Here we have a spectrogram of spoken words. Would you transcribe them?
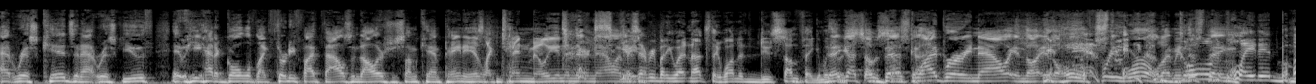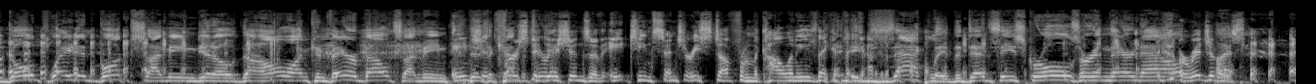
at-risk kids and at-risk youth. It- he had a goal of like thirty-five thousand dollars for some campaign. He has like ten million in there now. I Yes, mean, everybody went nuts. They wanted to do something. they got so, the best kind. library now in the in the whole Yes, free world. I mean, this thing gold-plated books. gold plated books. I mean, you know, the, all on conveyor belts. I mean, Ancient first editions of 18th century stuff from the colonies. They, they got it all. Exactly. The Dead Sea Scrolls are in there now. Originals. I,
